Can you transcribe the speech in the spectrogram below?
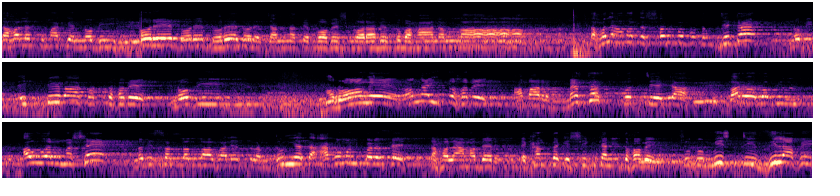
তাহলে তোমাকে নবী ধরে ধরে ধরে ধরে জান্নাতে প্রবেশ করাবে সুবাহান আল্লাহ তাহলে আমাদের সর্বপ্রথম যেটা, নবীর ইত্তেবা করতে হবে, নবীর রঙে রঙাইতে হবে। আমার মেসেজ হচ্ছে এটা। বারো রবিউল আউয়াল মাসে নবী সাল্লাহ আলিয়াল্লাম দুনিয়াতে আগমন করেছে, তাহলে আমাদের এখান থেকে শিক্ষা নিতে হবে। শুধু মিষ্টি জিলাপি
